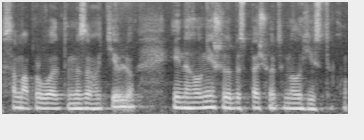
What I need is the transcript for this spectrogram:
сама проводитиме заготівлю і найголовніше забезпечуватиме логістику,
